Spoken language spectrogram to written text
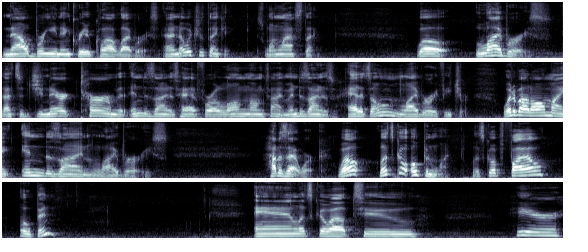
now bringing in Creative Cloud libraries. And I know what you're thinking. It's one last thing. Well, libraries, that's a generic term that InDesign has had for a long, long time. InDesign has had its own library feature. What about all my InDesign libraries? How does that work? Well, let's go open one. Let's go up File, Open. And let's go out to here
